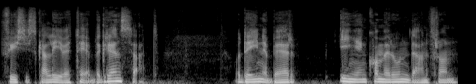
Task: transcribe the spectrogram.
fysiska livet är begränsat. Och det innebär, ingen kommer undan från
